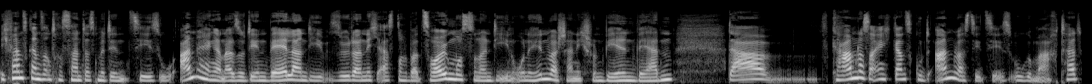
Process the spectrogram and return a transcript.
Ich fand es ganz interessant, dass mit den CSU-Anhängern, also den Wählern, die Söder nicht erst noch überzeugen muss, sondern die ihn ohnehin wahrscheinlich schon wählen werden, da kam das eigentlich ganz gut an, was die CSU gemacht hat,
